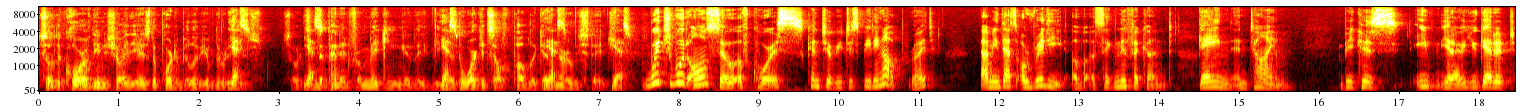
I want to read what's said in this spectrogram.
So the core of the initial idea is the portability of the reviews. Yes. So it's yes. independent from making the the, yes. uh, the work itself public at yes. an early stage. Yes, which would also, of course, contribute to speeding up, right? I mean, that's already a significant gain in time, because you know you get it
